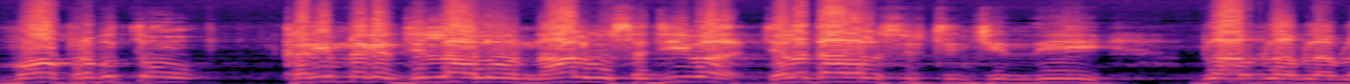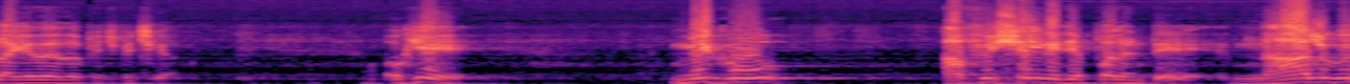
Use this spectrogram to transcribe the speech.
మా ప్రభుత్వం కరీంనగర్ జిల్లాలో నాలుగు సజీవ జలధారాలు సృష్టించింది. బ్లా బ్లా బ్లా బ్లా ఏదేదో పిచ్చి పిచ్చిగా. ఓకే మీకు అఫీషియల్గా చెప్పాలంటే నాలుగు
